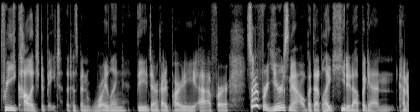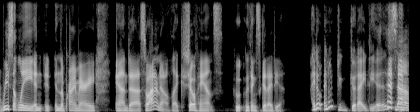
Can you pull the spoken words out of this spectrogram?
free college debate that has been roiling the Democratic Party uh, for sort of for years now, but that like heated up again kind of recently in, in, in the primary. And uh, so I don't know, like show of hands, who, who thinks a good idea? I don't I don't do good ideas. no.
